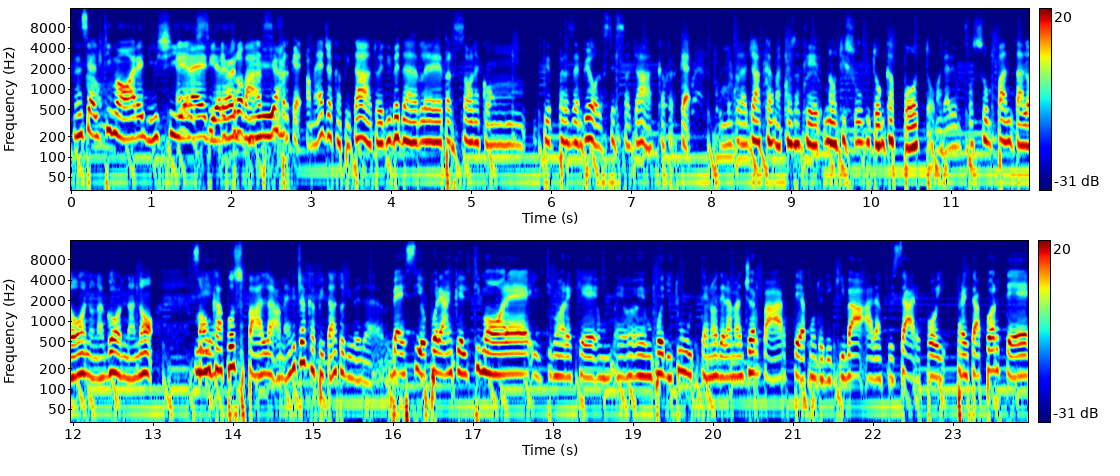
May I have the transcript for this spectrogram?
non si ha il timore di uscire eh, e sì, dire e trovarsi "Oddio". perché a me è già capitato e di vedere le persone con per esempio la stessa giacca perché comunque la giacca è una cosa che noti subito un cappotto magari fosse un pantalone una gonna no ma Sì. un capo spalla a me è già capitato di vederli Beh sì, oppure anche il timore, il timore che è un, è un po' di tutte, no? della maggior parte appunto di chi va ad acquistare poi preta a porter,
